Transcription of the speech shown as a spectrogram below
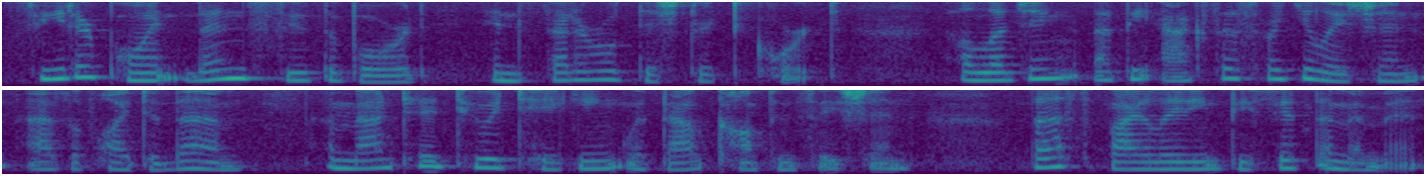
Cedar Point then sued the board in federal district court, alleging that the access regulation, as applied to them, amounted to a taking without compensation, thus violating the Fifth Amendment,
